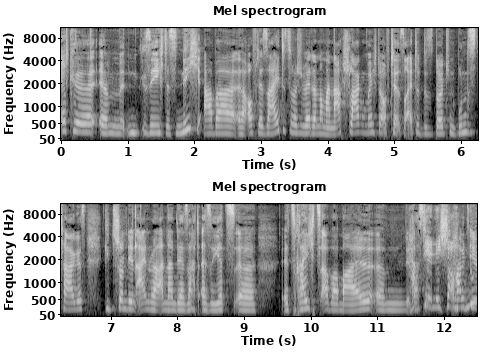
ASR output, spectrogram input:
Ecke ähm, sehe ich das nicht, aber äh, auf der Seite, zum Beispiel, wer da nochmal nachschlagen möchte, auf der Seite des Deutschen Bundestages, gibt's schon den einen oder anderen, der sagt, also jetzt, äh, jetzt reicht's aber mal. Ähm, Habt das- ihr nicht schon habt genug,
